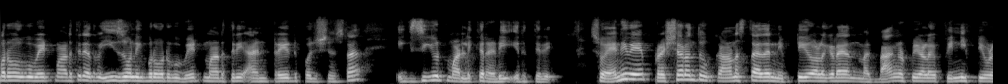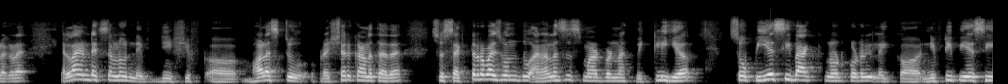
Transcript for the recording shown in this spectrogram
ಬರೋವರೆಗೂ ವೇಟ್ ಮಾಡ್ತೀರಿ ಅಥವಾ ಈ ಝೋನಿಗೆ ಬರೋವರೆಗೂ ವೇಟ್ ಮಾಡ್ತೀರಿ ಅಂಡ್ ಟ್ರೇಡ್ ಪೊಸಿಷನ್ಸ್ನ ಎಕ್ಸಿಕ್ಯೂಟ್ ಮಾಡ್ಲಿಕ್ಕೆ ರೆಡಿ ಇರ್ತೀರಿ. ಸೊ ಎನಿವೆ ಪ್ರೆಷರ್ ಅಂತೂ ಕಾಣಿಸ್ತಾ ಇದೆ ನಿಫ್ಟಿ ಒಳಗಡೆ, ಮತ್ತೆ ಬ್ಯಾಂಕ್ ನಿಫ್ಟಿ ಒಳಗೆ ಫಿನ್ ನಿಫ್ಟಿ ಒಳಗಡೆ. ಎಲ್ಲ ಇಂಡೆಕ್ಸ್ ಅಲ್ಲೂ ಶಿಫ್ಟ್ ಬಹಳಷ್ಟು ಪ್ರೆಷರ್ ಕಾಣ್ತಾ ಇದೆ. ಸೊ ಸೆಕ್ಟರ್ ವೈಸ್ ಒಂದು ಅನಾಲಿಸಿಸ್ ಮಾಡ್ಬಿಡೋಣ quickly here so P S C back ನೋಡ್ಕೊಡ್ರಿ like nifty P S C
